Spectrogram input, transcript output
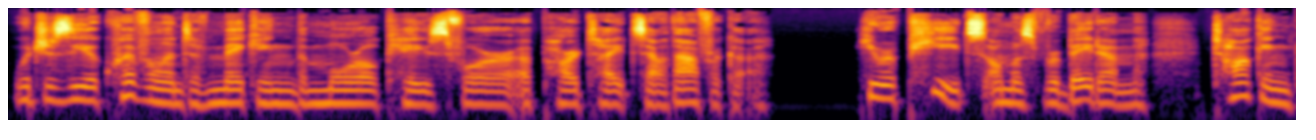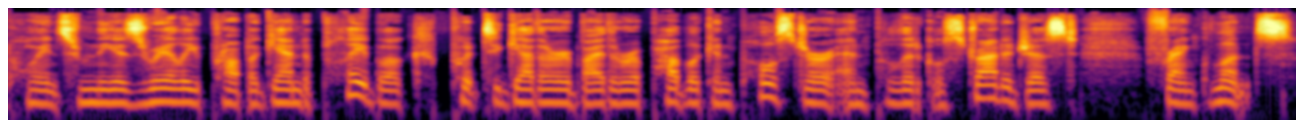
which is the equivalent of making the moral case for apartheid South Africa. He repeats, almost verbatim, talking points from the Israeli propaganda playbook put together by the Republican pollster and political strategist Frank Luntz.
